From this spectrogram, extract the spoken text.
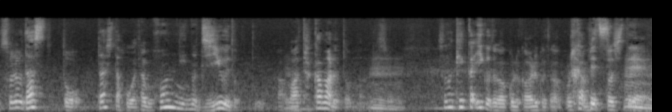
それを出すと出した方が多分本人の自由度っていうかはうん。高まると思うんですよ、その結果いいことが起こるか悪いことが起こるかは別として、うん。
